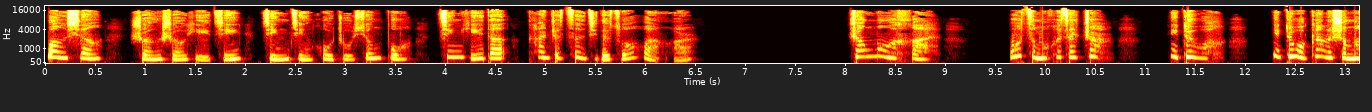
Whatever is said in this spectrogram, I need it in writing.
望向双手已经紧紧护住胸部、惊疑的看着自己的左婉儿。张梦海，我怎么会在这儿？你对我，你对我干了什么？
